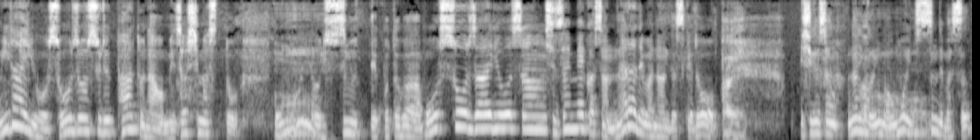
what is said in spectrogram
未来を創造するパートナーを目指しますと思いを包むって言葉は包装材料さん資材メーカーさんならではなんですけど、はい。石毛さん何か今思い包んでます、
